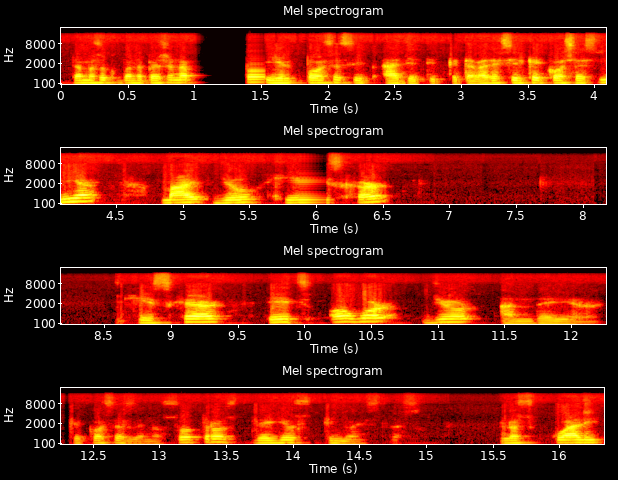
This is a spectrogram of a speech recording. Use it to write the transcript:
Estamos ocupando persona y el possessive adjective, que te va a decir qué cosa es mía. My, you, his, her. His, her, it's our, your, and their. ¿Qué cosas de nosotros, de ellos y nuestras? Los quali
